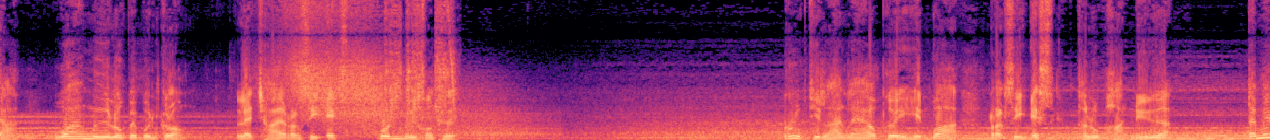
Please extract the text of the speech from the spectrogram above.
ยาวางมือลงไปบนกล่อง และฉายรังสี X บนมือของเธอ รูปที่ล้างแล้วเผยให้เห็นว่ารังสี X ทะลุผ่านเนื้อ แต่ไม่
